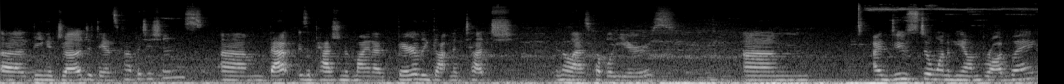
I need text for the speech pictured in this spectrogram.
uh, being a judge at dance competitions. Um, that is a passion of mine. I've barely gotten a touch in the last couple of years. Um, I do still want to be on Broadway,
